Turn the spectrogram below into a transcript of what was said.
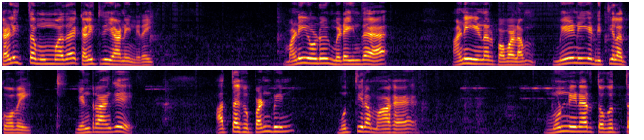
கழித்த மும்மத களிற்றியானை நிறை. மணியோடு மிடைந்த அணியினர் பவளம் மேனிய நித்தில கோவை என்றாங்கு அத்தகு பண்பின் முத்திரமாக முன்னினர் தொகுத்த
